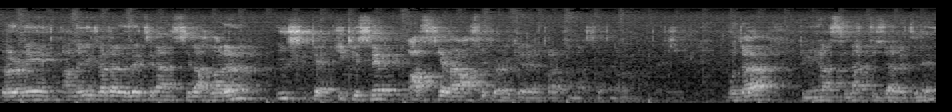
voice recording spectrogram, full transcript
örneğin Amerika'da üretilen silahların üçte ikisi Asya ve Afrika ülkeleri tarafından satın alınmaktadır. Bu da dünya silah ticaretinin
